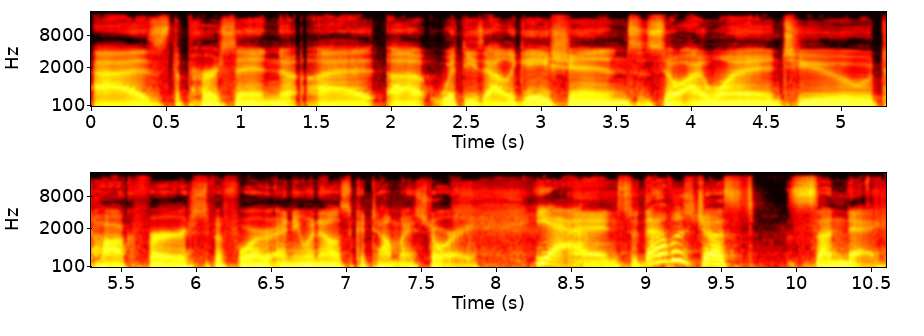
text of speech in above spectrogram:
as the person uh, uh, with these allegations, so I wanted to talk first before anyone else could tell my story." Yeah. And so that was just Sunday.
